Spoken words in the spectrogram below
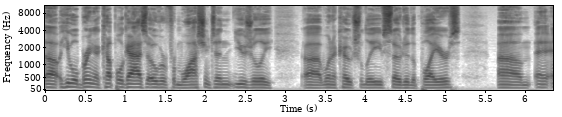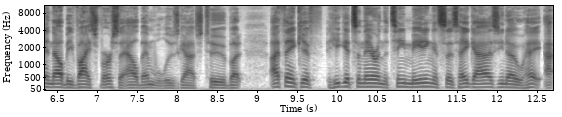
uh, he will bring a couple guys over from Washington. Usually, uh, when a coach leaves, so do the players. um, and, and that'll be vice versa. Alabama will lose guys too, but I think if he gets in there in the team meeting and says, "Hey guys, you know, hey, I,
